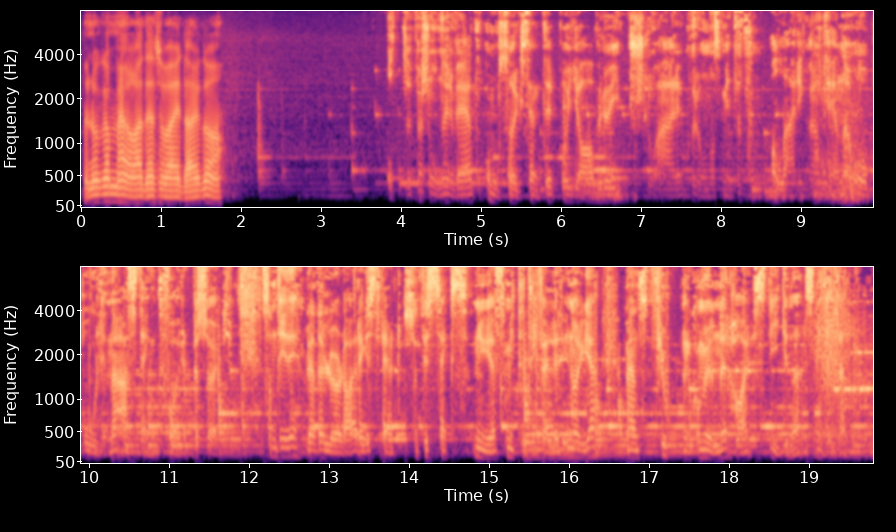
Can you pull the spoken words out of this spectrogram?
Men nå kan vi høre det som var i dag, da. Åtte personer ved et omsorgssenter på Javerud i Oslo er koronasmittet. Alle er i karantene, og boligene er stengt for besøk. Samtidig ble det lørdag registrert 76 nye smittetilfeller i Norge, mens 14 kommuner har stigende smittetrend.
